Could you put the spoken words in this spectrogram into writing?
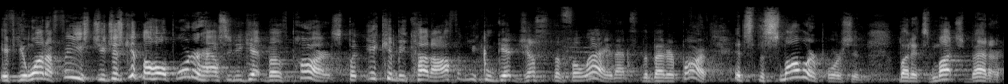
if you want a feast, you just get the whole porterhouse and you get both parts, but it can be cut off and you can get just the filet. That's the better part. It's the smaller portion, but it's much better.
